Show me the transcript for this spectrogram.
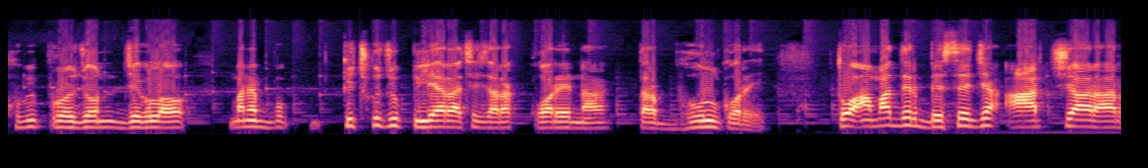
খুবই প্রয়োজন, যেগুলো মানে কিছু কিছু প্লেয়ার আছে যারা করে না, তারা ভুল করে। তো আমাদের বেসে যে আর্চার আর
